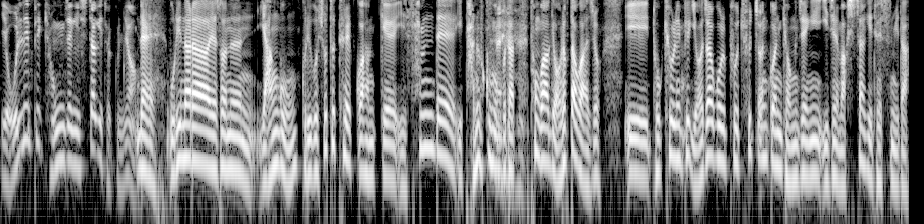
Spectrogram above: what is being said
이 올림픽 경쟁이 시작이 됐군요. 네, 우리나라에서는 양궁 그리고 쇼트트랙과 함께 이 3대 이 바늘구멍보다 통과하기 어렵다고 하죠. 이 도쿄 올림픽 여자 골프 출전권 경쟁이 이제 막 시작이 됐습니다.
